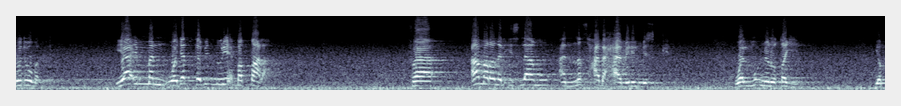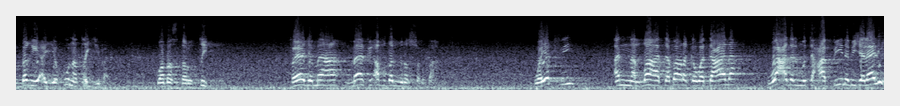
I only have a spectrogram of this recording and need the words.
هدومك يا إما وجدت منه ريح بطالة. فأمرنا الإسلام أن نصحب حامل المسك والمؤمن طيب. ينبغي أن يكون طيبا ومصدر الطيب. فيا جماعة ما في أفضل من الصحبة. ويكفي أن الله تبارك وتعالى وعد المتحابين بجلاله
